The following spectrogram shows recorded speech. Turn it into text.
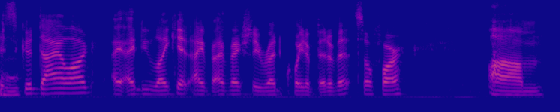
It's Uh-huh. good dialogue. I, I do like it. I've I've actually read quite a bit of it so far. Um,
